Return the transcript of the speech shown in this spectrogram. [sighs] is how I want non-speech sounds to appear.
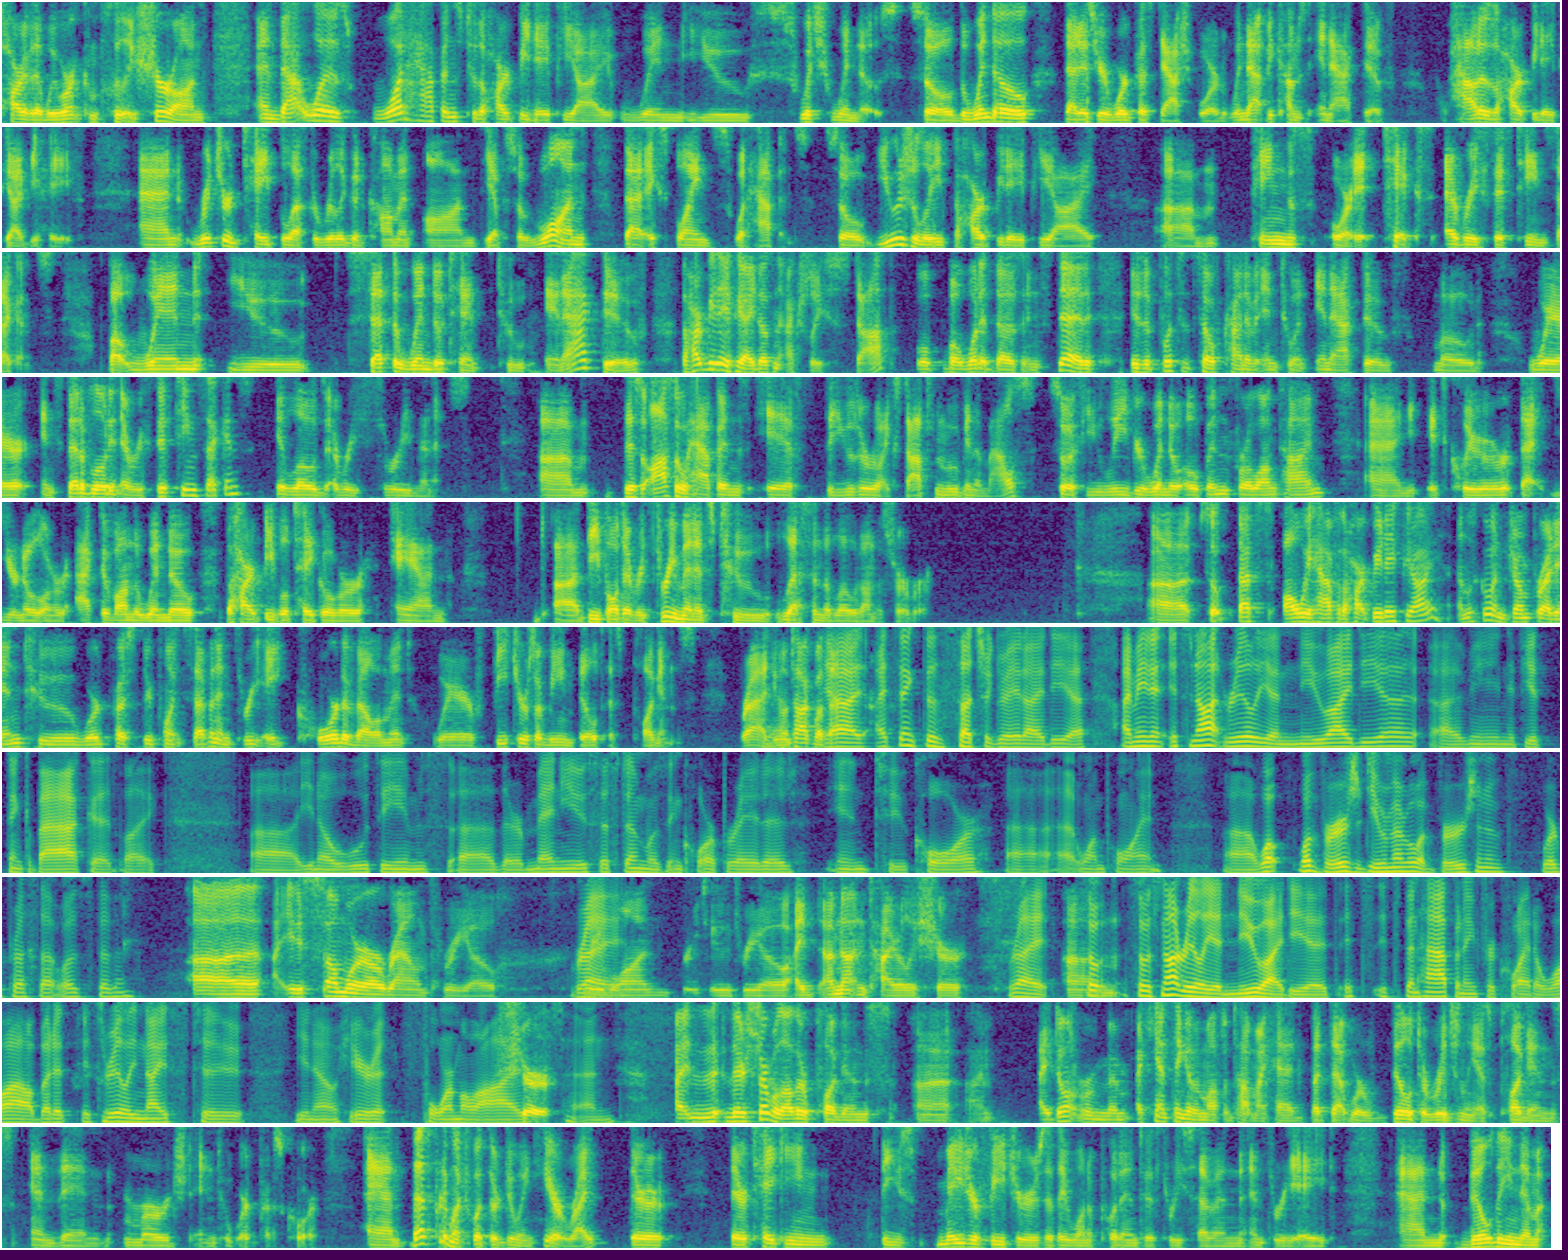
part of it we weren't completely sure on, and that was what happens to the Heartbeat API when you switch windows. So the window that is your WordPress dashboard, when that becomes inactive, how does the Heartbeat API behave? And Richard Tape left a really good comment on the episode one that explains what happens. So usually the Heartbeat API um, pings or it ticks every 15 seconds. But when you set the window to, to inactive, the Heartbeat API doesn't actually stop, but what it does instead is it puts itself kind of into an inactive mode where instead of loading every 15 seconds, it loads every three minutes. Um, this also happens if the user like stops moving the mouse. So if you leave your window open for a long time and it's clear that you're no longer active on the window, the heartbeat will take over and uh, default every three minutes to lessen the load on the server. Uh, so that's all we have for the Heartbeat API. And let's go and jump right into WordPress 3.7 and 3.8 core development where features are being built as plugins. Brad, yeah. you want to talk about yeah, that? Yeah, I think this is such a great idea. I mean, it's not really a new idea. I mean, if you think back at like, uh, you know, WooThemes, uh, their menu system was incorporated into core uh, at one point. Uh, what what version? Do you remember what version of WordPress that was, Pippin? Uh, it was somewhere around 3.0. Right. 3.1, 3.2, 3.0. I, I'm not entirely sure. Right. Um, so so it's not really a new idea. It, it's it's been happening for quite a while, but it, it's really nice to you know hear it formalized Sure. and I, th- there's several other plugins. Uh, I'm, I don't remember. I can't think of them off the top of my head, but that were built originally as plugins and then merged into WordPress core. And that's pretty much what they're doing here, right? They're they're taking these major features that they want to put into 3.7 and 3.8 and building them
